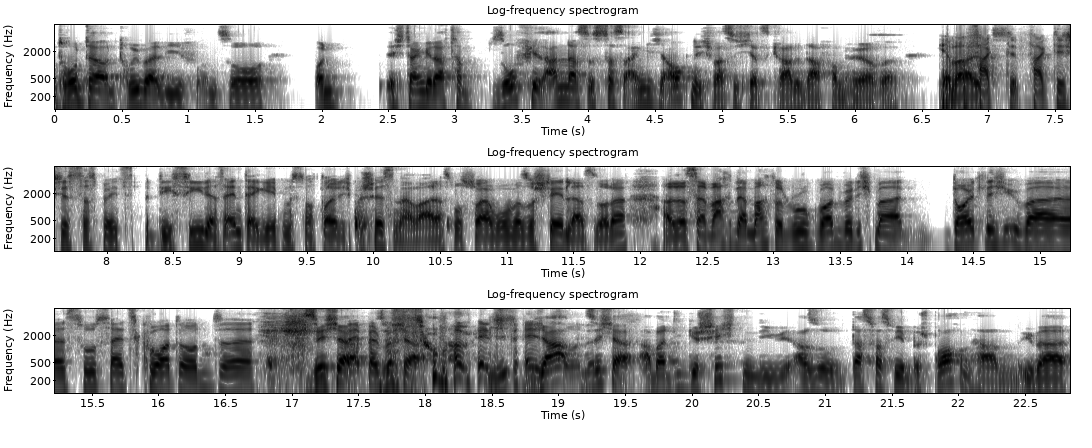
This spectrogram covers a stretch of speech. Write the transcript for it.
drunter und drüber lief und so. Und ich dann gedacht habe, so viel anders ist das eigentlich auch nicht, was ich jetzt gerade davon höre. Ja, aber halt, fakt, faktisch ist das bei DC das Endergebnis noch deutlich beschissener war. Das muss man ja wohl mal so stehen lassen, oder? Also das Erwachen der Macht und Rogue One würde ich mal deutlich über äh, Suicide Squad und äh, sicher, Batman sicher. Superman stellen. Ja, so, ne? sicher. Aber die Geschichten, die, also das, was wir besprochen haben, über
